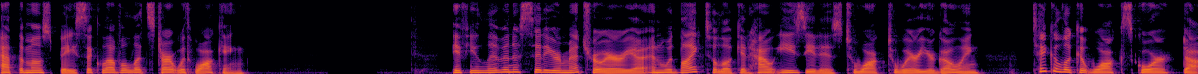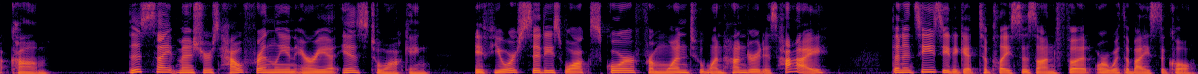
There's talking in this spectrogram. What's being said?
At the most basic level, let's start with walking. If you live in a city or metro area and would like to look at how easy it is to walk to where you're going, take a look at walkscore.com. This site measures how friendly an area is to walking. If your city's walk score from 1 to 100 is high, then it's easy to get to places on foot or with a bicycle.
